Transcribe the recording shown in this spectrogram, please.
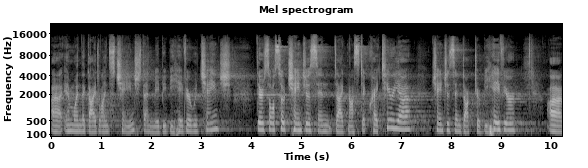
Uh, and when the guidelines change, then maybe behavior would change. There's also changes in diagnostic criteria, changes in doctor behavior, uh,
